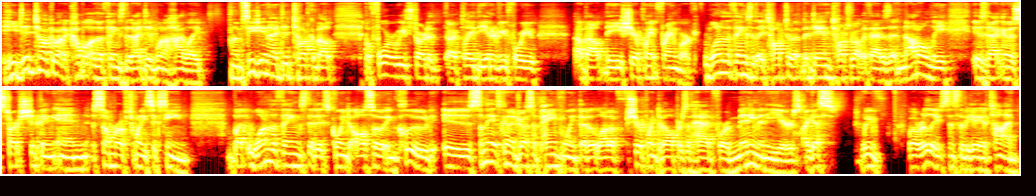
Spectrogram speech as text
He did talk about a couple other things that I did want to highlight. Um, CJ and I did talk about before we started. I played the interview for you about the SharePoint framework. One of the things that they talked about, that Dan talked about with that, is that not only is that going to start shipping in summer of 2016, but one of the things that it's going to also include is something that's going to address a pain point that a lot of SharePoint developers have had for many, many years. I guess we've well, really since the beginning of time.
